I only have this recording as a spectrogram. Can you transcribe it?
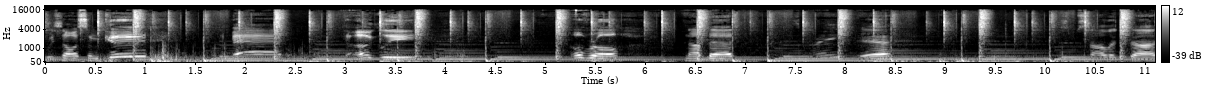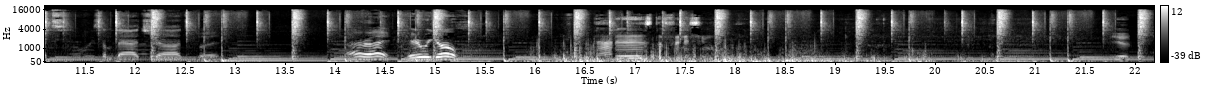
We saw some good, the bad, the ugly. Overall, not bad. great. Yeah. Some solid shots, some bad shots, but all right, here we go. That is the finishing hole. Dude.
